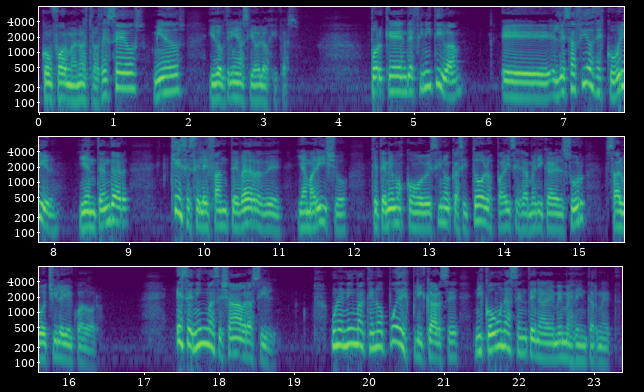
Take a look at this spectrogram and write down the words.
conforme a nuestros deseos, miedos y doctrinas ideológicas. Porque en definitiva, eh, el desafío es descubrir y entender qué es ese elefante verde y amarillo que tenemos como vecino casi todos los países de América del Sur, salvo Chile y Ecuador. Ese enigma se llama Brasil, un enigma que no puede explicarse ni con una centena de memes de Internet,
